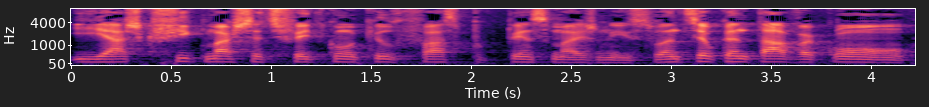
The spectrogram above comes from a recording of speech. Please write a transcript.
e acho que fico mais satisfeito com aquilo que faço porque penso mais nisso. Antes eu cantava com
